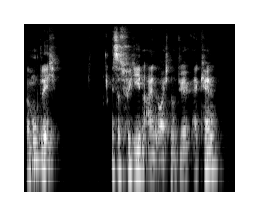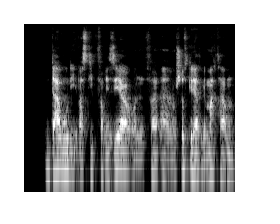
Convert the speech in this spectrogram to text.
Vermutlich ist es für jeden einleuchtend und wir erkennen, da wo die, was die Pharisäer und äh, Schriftgelehrten gemacht haben,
